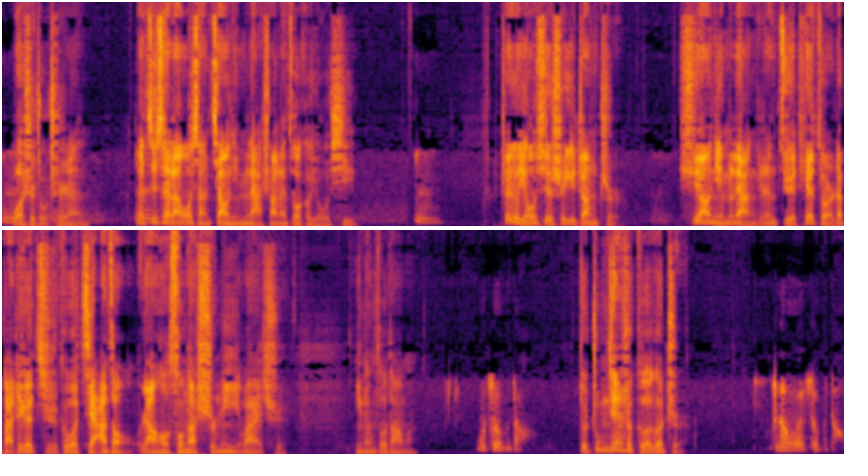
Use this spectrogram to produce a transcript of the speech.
嗯、我是主持人，那嗯接下来我想叫你们俩上来做个游戏。嗯这个游戏是一张纸，需要你们两个人撅贴嘴的把这个纸给我夹走，然后送到十米以外去。你能做到吗？我做不到，就中间是隔个纸，那我也做不到，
